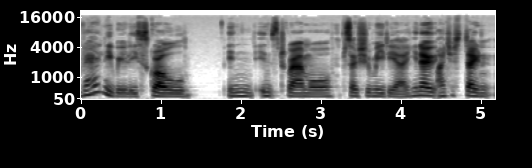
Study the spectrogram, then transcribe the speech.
rarely really scroll in Instagram or social media. You know, I just don't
